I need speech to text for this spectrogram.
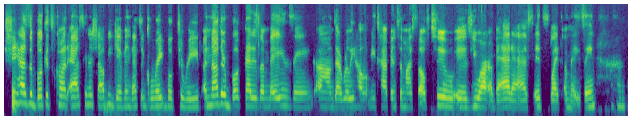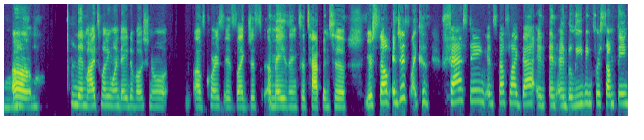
she has a book it's called ask and it shall be given. That's a great book to read. Another book that is amazing um, that really helped me tap into myself too is you are a badass. It's like amazing. Um and then my 21 day devotional of course it's like just amazing to tap into yourself and just like because fasting and stuff like that and, and and believing for something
